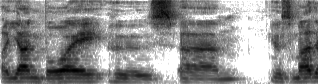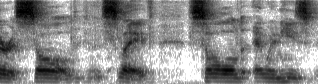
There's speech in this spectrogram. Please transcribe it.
a young boy whose um, whose mother is sold, slave, sold when he's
